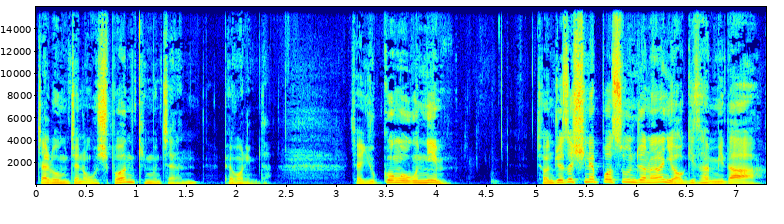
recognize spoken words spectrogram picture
짧은 문자는 50원, 긴 문자는 100원입니다. 자, 6059님. 전주에서 시내버스 운전하는 여기사입니다.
